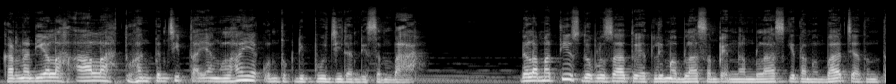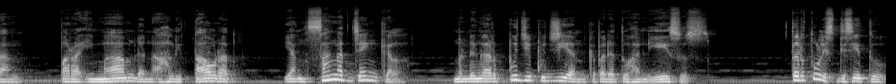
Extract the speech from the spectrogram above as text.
karena dialah Allah Tuhan pencipta yang layak untuk dipuji dan disembah. Dalam Matius 21 ayat 15 sampai 16 kita membaca tentang para imam dan ahli Taurat yang sangat jengkel mendengar puji-pujian kepada Tuhan Yesus. Tertulis di situ,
